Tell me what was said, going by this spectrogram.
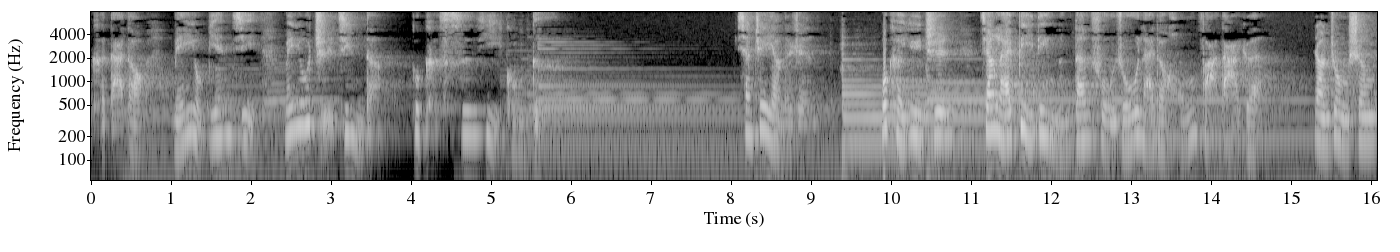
可达到没有边际、没有止境的不可思议功德。像这样的人，我可预知将来必定能担负如来的弘法大愿，让众生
